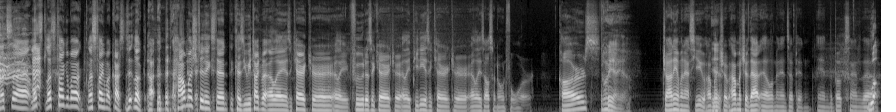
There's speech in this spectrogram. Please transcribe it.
let's uh, let's let's talk about let's talk about cars. Look, uh, how much to the extent because we talked about LA as a character, LA food as a character, LAPD as a character. LA is also known for cars. Oh yeah, yeah. Johnny, I'm going to ask you how Yeah. much of how much of that element ends up in in the books and the. well,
